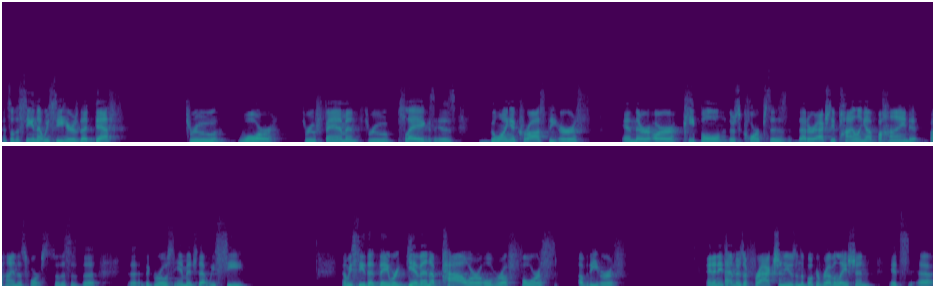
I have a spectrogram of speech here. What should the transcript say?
And so the scene that we see here is that death, through war, through famine, through plagues, is going across the earth, and there are people, there's corpses that are actually piling up behind it, behind this horse. So this is the, the, the gross image that we see. And we see that they were given a power over a fourth of the earth. And anytime there's a fraction used in the book of Revelation, it's, uh,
